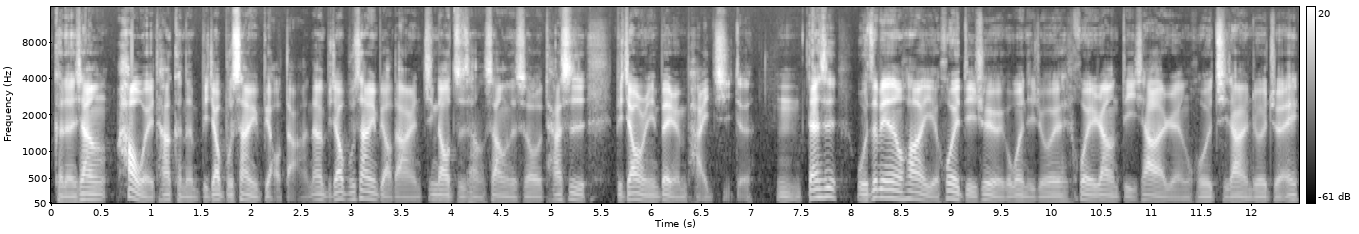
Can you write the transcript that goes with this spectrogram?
可能像浩伟他可能比较不善于表达，那比较不善于表达人进到职场上的时候，他是比较容易被人排挤的。嗯，但是我这边的话也会的确有一个问题，就会会让底下的人或者其他人就会觉得，哎、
